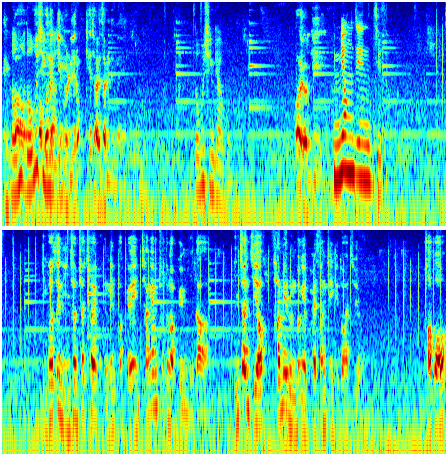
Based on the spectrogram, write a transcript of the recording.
그러니까 너무- 너무 과거 신기하네. 느낌을 이렇게 잘 살리네. 너무 신기하고. 어 여기 김명진 지사. 이곳은 인천 최초의 공립학교인 창영초등학교입니다. 인천 지역 3.1 운동의 발상지이기도 하지요. 과거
